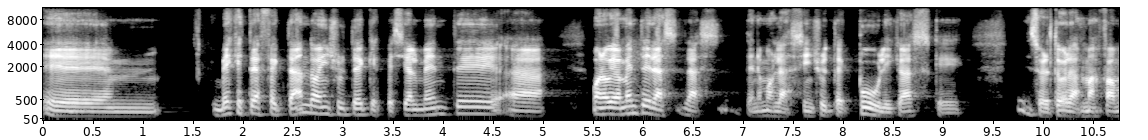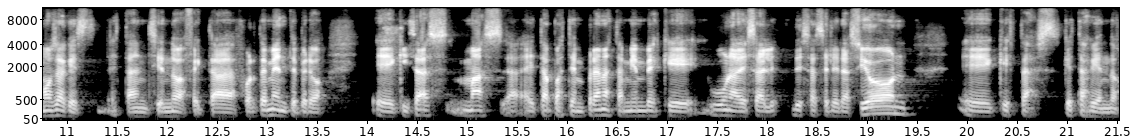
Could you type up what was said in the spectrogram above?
Eh, ¿Ves que está afectando a InsurTech especialmente? bueno, obviamente las, las, tenemos las InsurTech públicas, que sobre todo las más famosas que están siendo afectadas fuertemente, pero eh, quizás más etapas tempranas también ves que hubo una desaceleración. Eh, ¿qué, estás, ¿Qué estás viendo?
